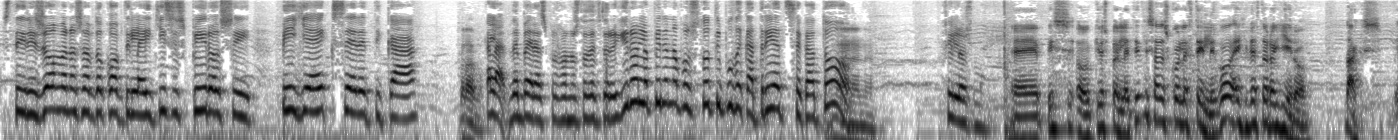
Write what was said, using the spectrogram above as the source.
στηριζόμενος από το κόμμα από τη λαϊκή συσπήρωση, πήγε εξαιρετικά. Μπράβο. Καλά, δεν πέρασε προφανώς στο δεύτερο γύρο, αλλά πήρε ένα ποσοστό τύπου 13%. Ναι, ναι, ναι. Φίλος μου. Ε, Επίσης, ο κ. Πελετήτης θα δυσκολευτεί λίγο. Έχει δεύτερο γύρο. Εντάξει. Ε,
